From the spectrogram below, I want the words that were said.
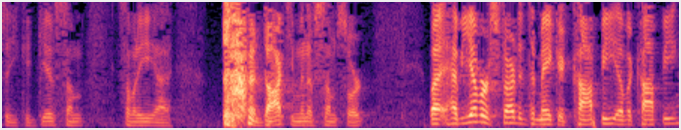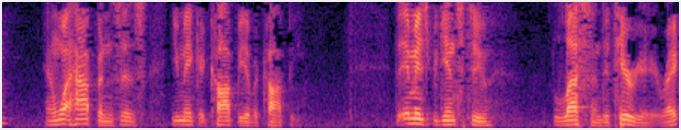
so you could give some somebody uh, a document of some sort. But have you ever started to make a copy of a copy? And what happens is you make a copy of a copy. The image begins to lessen, deteriorate, right?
